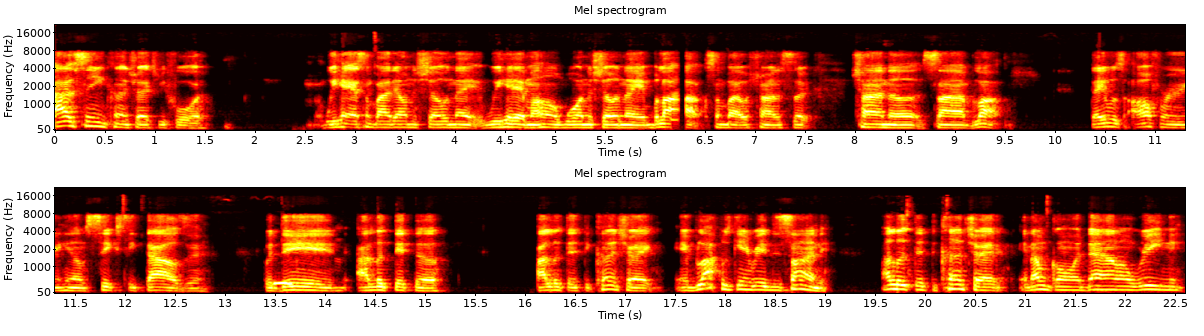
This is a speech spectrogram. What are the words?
I've seen contracts before. We had somebody on the show named. We had my homeboy on the show named Block. Somebody was trying to ser- trying to sign Block. They was offering him sixty thousand, but then I looked at the, I looked at the contract, and Block was getting ready to sign it. I looked at the contract, and I'm going down on reading it.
